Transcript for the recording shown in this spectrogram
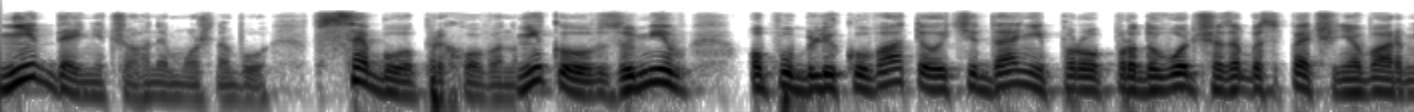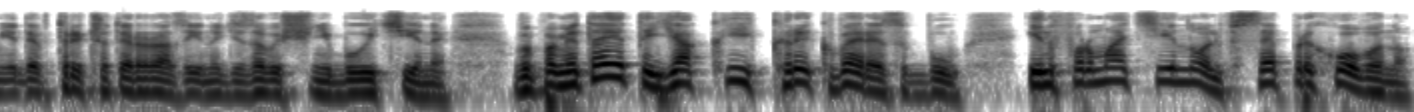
Ніде нічого не можна було, все було приховано. Ніколи зумів опублікувати оці дані про продовольче забезпечення в армії, де в 3-4 рази іноді завищені були ціни. Ви пам'ятаєте, який крик вереск був? Інформації ноль, все приховано.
